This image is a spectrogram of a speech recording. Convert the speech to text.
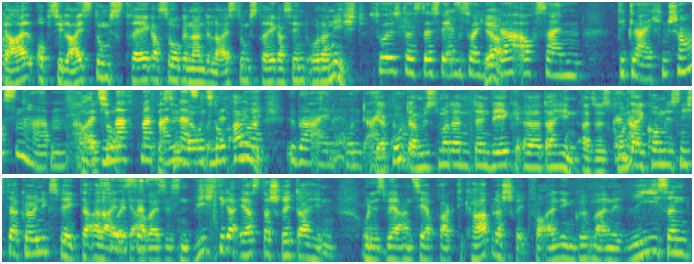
Egal, ob sie Leistungsträger, sogenannte Leistungsträger sind oder nicht. So ist das. Deswegen Das- soll Ja. jeder auch seinen, die gleichen Chancen haben. Aber Also, die macht man wir anders und doch nicht nur einig. über ein Grundeinkommen. Ja gut, da müssen wir dann den Weg äh, dahin. Also das Genau. Grundeinkommen ist nicht der Königsweg, der alleinige, das. aber es ist ein wichtiger erster Schritt dahin. Und es wäre ein sehr praktikabler Schritt. Vor allen Dingen könnte man eine riesen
